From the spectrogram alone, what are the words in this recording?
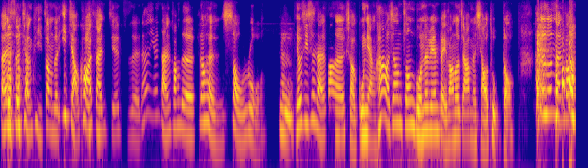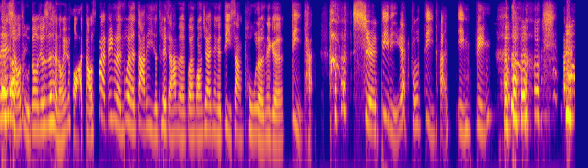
反正身 强体壮的，一脚跨三阶之类。但是因为南方的都很瘦弱，嗯，尤其是南方的小姑娘，她好像中国那边北方都叫她们小土豆，她就说南方的那些小土豆就是很容易滑倒。哈尔滨人为了大力的推展他们的观光，就在那个地上铺了那个地毯，雪地里面铺地毯迎宾。然后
